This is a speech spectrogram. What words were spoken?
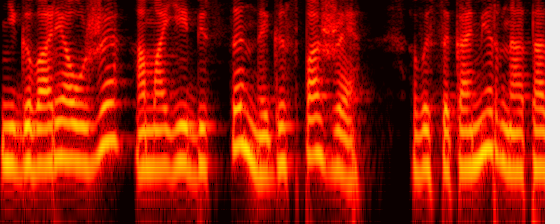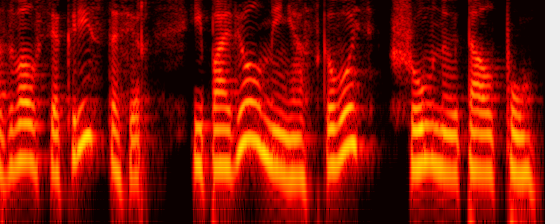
не говоря уже о моей бесценной госпоже», высокомерно отозвался Кристофер и повел меня сквозь шумную толпу.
